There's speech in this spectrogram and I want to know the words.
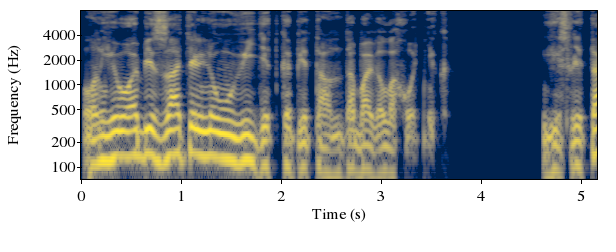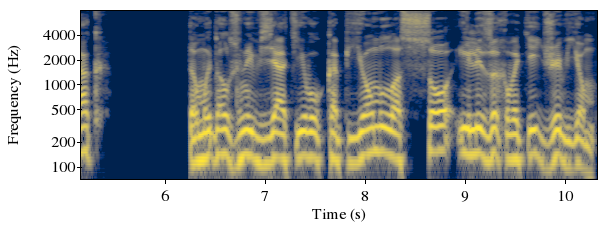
«Он его обязательно увидит, капитан», — добавил охотник. «Если так, то мы должны взять его копьем, лассо или захватить живьем.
